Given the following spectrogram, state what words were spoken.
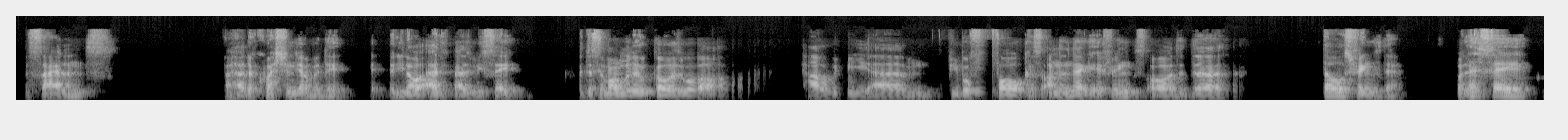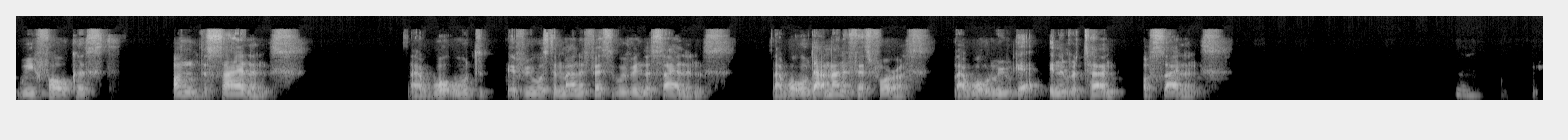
the silence. I heard a question the other day, you know, as, as we say, just a moment ago as well, how we um people focus on the negative things or the, the those things there. But let's say we focused on the silence. Like what would if we was to manifest within the silence, like what would that manifest for us? Like what would we get in the return of silence? Hmm.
